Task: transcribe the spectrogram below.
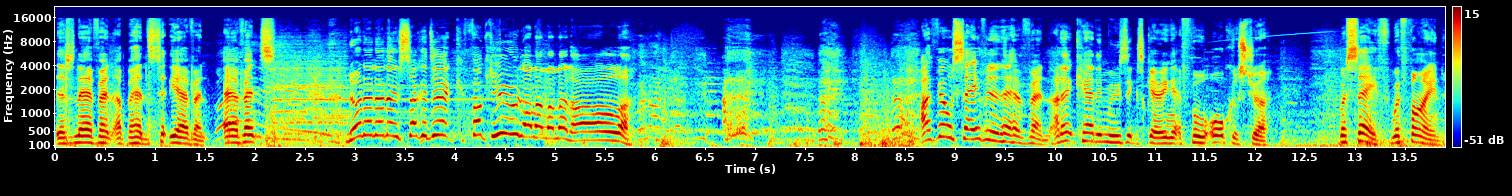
there's an air vent up ahead. Let's take the air vent. Air vents. No, no, no, no, suck a dick! Fuck you! La la la la la! I feel safe in an air vent. I don't care the music's going at full orchestra. We're safe. We're fine.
